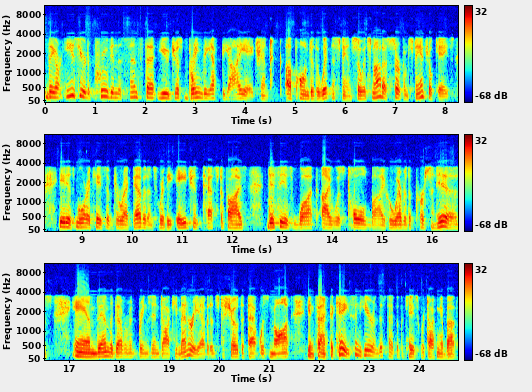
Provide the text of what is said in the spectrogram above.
they are easier to prove in the sense that you just bring the FBI agent up onto the witness stand. So it's not a circumstantial case. It is more a case of direct evidence where the agent testifies, this is what I was told by whoever the person is. And then the government brings in documentary evidence to show that that was not, in fact, the case. And here in this type of a case, we're talking about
